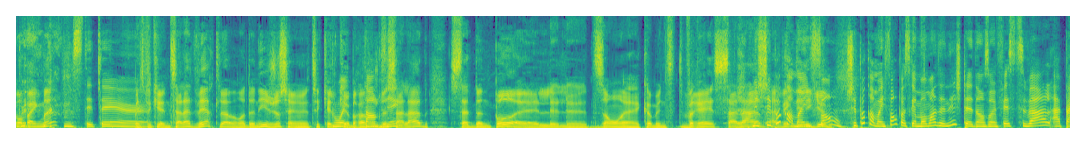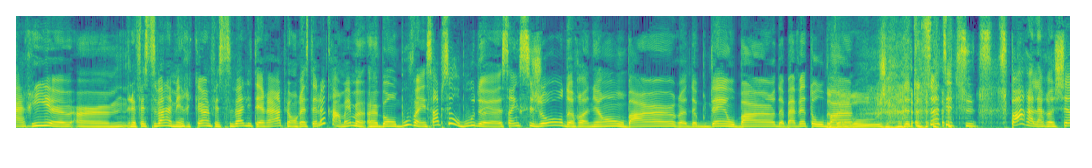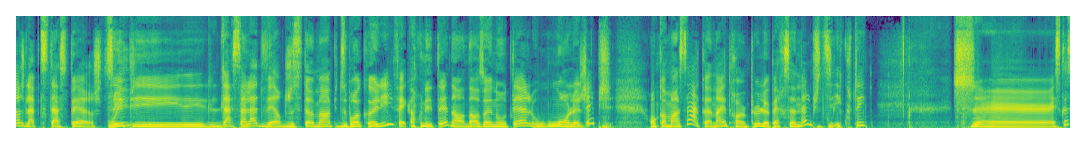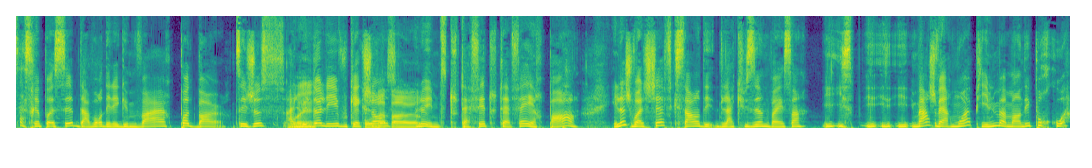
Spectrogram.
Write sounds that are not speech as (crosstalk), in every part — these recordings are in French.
comme (laughs) si t'étais. euh, Ben, c'est qu'une salade verte, là, à un moment donné, juste un, quelques Oui, branches de salade, ça te donne pas, euh, le, le- disons, euh, comme une vraie salade Mais je sais pas avec comment ils légumes. font. Je sais pas comment ils font parce qu'à un moment donné, j'étais dans un festival à Paris, un, le festival américain, un festival littéraire, puis on restait là quand même un, un bon bout, Vincent. Puis au bout de 5-6 jours de rognons au beurre, de boudin au beurre, de bavette au De vin beurre. rouge. (laughs) de tout ça, tu, sais, tu, tu tu pars à la recherche de la petite asperge, tu sais, Oui. puis de la salade verte justement, puis du brocoli. Fait qu'on était dans, dans un hôtel où, où on logeait, puis on commençait à connaître un peu le personnel. Puis je dis, écoutez, je- est-ce que ça serait possible d'avoir des légumes verts, pas de beurre, tu sais, juste à Ouais. l'huile d'olive ou quelque chose. Là, il me dit tout à fait, tout à fait, il repart. Et là, je vois le chef qui sort de la cuisine, Vincent. Il, il, il- il marche vers moi puis il me demandait pourquoi.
